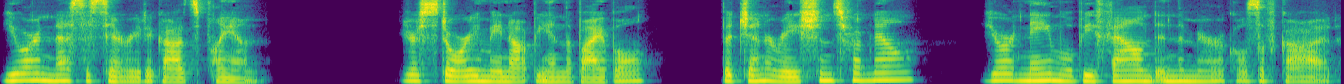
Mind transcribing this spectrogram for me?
You are necessary to God's plan. Your story may not be in the Bible, but generations from now, your name will be found in the miracles of God.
